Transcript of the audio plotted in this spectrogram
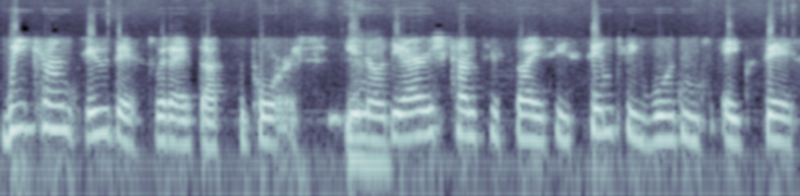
We can't do this without that support. You know, the Irish Cancer Society simply wouldn't exist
